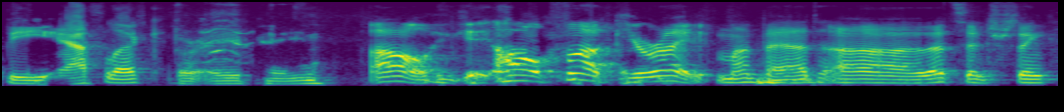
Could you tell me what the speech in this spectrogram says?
B. Affleck? Or A Payne. Oh, oh, fuck! You're right. My bad. Uh, that's interesting.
